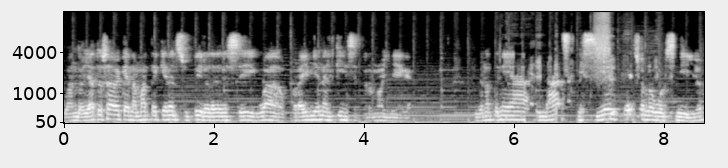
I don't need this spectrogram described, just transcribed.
cuando ya tú sabes que nada más te queda el suspiro de decir, wow, por ahí viene el 15, pero no llega. Yo no tenía más que 100 pesos en los bolsillos.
